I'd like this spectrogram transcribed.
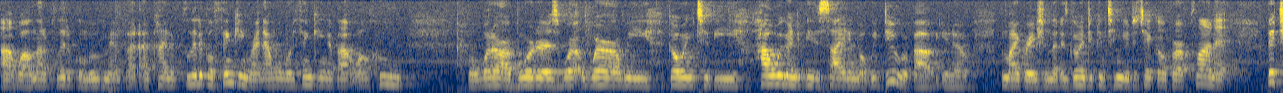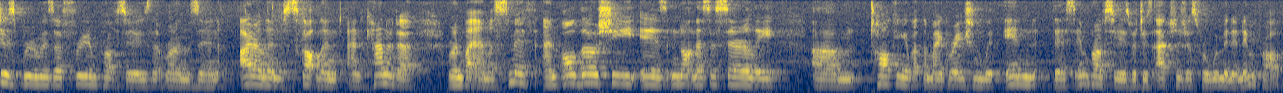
uh, well, not a political movement, but a kind of political thinking right now where we're thinking about, well, who well, what are our borders? Where, where are we going to be? How are we going to be deciding what we do about, you know, the migration that is going to continue to take over our planet? Bitches Brew is a free improv series that runs in Ireland, Scotland, and Canada, run by Emma Smith. And although she is not necessarily um, talking about the migration within this improv series, which is actually just for women in improv,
